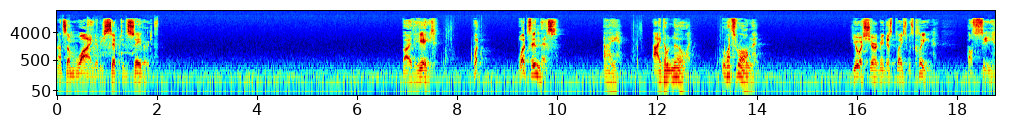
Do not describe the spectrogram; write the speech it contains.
not some wine to be sipped and savored. By the eight. What... what's in this? I... I don't know. What's wrong? You assured me this place was clean. I'll see...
